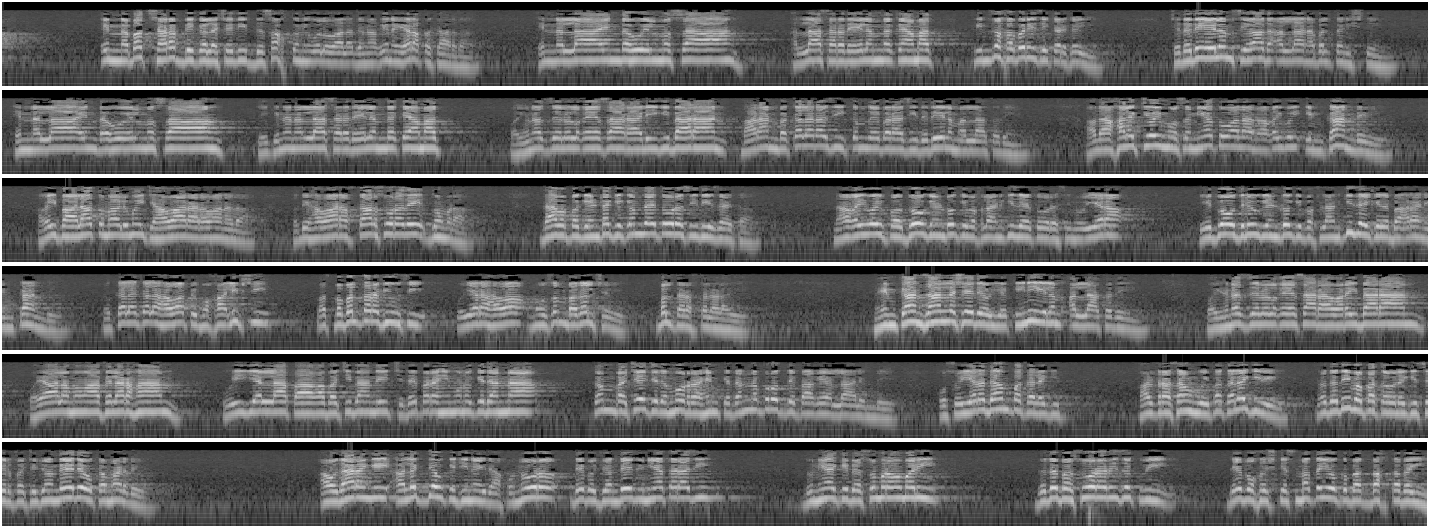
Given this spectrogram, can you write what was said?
ان بطش ربک لشدید د سخت نیولو والا د نغینه یره پکار ده ان الله عنده علم الساعه الله سره د علم د قیامت پنځه خبرې ذکر کړي چې د دې علم سوا د الله نه بل تنشته ان الله عنده علم الساعه یقینا الله سره د علم د قیامت وينزل الغيث علیږي باران باران بکل راځي کم دی برازي د دلم الله ته دی او دا خلک چې موسمیات والا نو هغه وی امکان دی هغه بالات معلومه چې هوا را روانه ده او د هوا رفتار سره دی دومره دا په ګنټه کې کم ځای ته رسیدي ځای ته هغه وی په دوه ګنټو کې بفلان کې ځای ته رسینو یرا یې دوه دریو غنټو کې په فلان کې ځای کې د باران امکان دی نو کله کله هوا په مخالف شي بس په بل طرف یوسی و یاره هوا موسم بدل شوی بل طرف ته لړوي امکان ځان لشه دی او یقیني علم الله ته دی وينزل الغيث را وري باران ويعلم ما في الارحام وی الله پاغه بچی باندې چې د پرهیمونو کې دنا کم بچی چې د مور رحم کې دنه پروت دی پاغه الله علم دی اوس یره دام پته لګي الټرا ساوند وي پته لګي وي نو د دې په پته ولګي صرف چې ژوند دی او کمړ دی او دارنګي الګ دیو کې جنې دا خو نور د به ژوند دی دنیا ته راځي دنیا کې به سمره عمرې د د بسور رزق وي د به خوش قسمت یو که بدبخت وي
